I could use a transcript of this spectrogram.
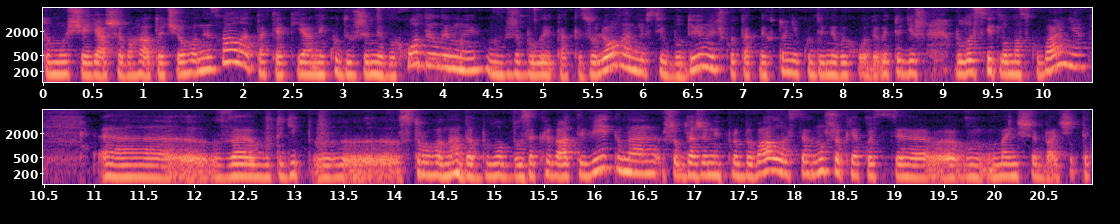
тому що я ще багато чого не знала, так як я нікуди вже не виходили. Ми, ми вже були так ізольовані, всі в будиночку, так ніхто нікуди не виходив. І тоді ж було світломаскування. Е, За, тоді е, строго треба було б закривати вікна, щоб навіть не пробивалося, ну, щоб якось е, менше бачити.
